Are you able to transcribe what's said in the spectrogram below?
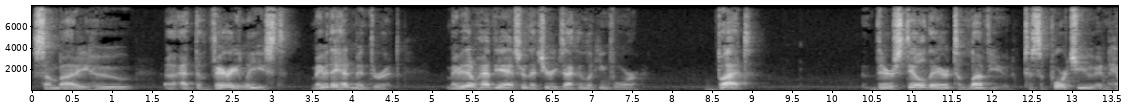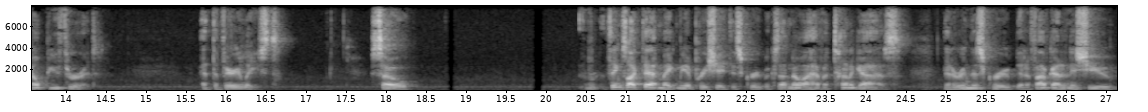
somebody who uh, at the very least, maybe they hadn't been through it. Maybe they don't have the answer that you're exactly looking for, but they're still there to love you, to support you, and help you through it at the very least. So, things like that make me appreciate this group because I know I have a ton of guys that are in this group that if I've got an issue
